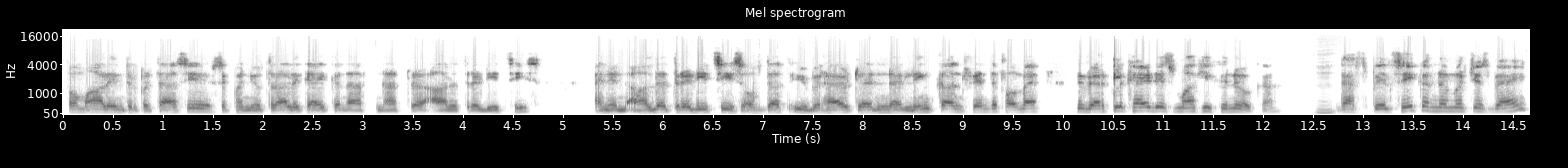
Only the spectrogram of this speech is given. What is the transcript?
van alle interpretatie, zeg maar neutraal kijken naar, naar uh, alle tradities. En in alle tradities of dat überhaupt een uh, link kan vinden, voor mij, de werkelijkheid is magie genoeg. Hè? Hmm. Daar speelt zeker nummertjes bij,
